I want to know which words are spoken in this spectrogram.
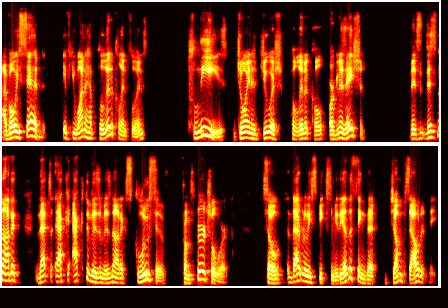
I've always said if you want to have political influence, please join a Jewish political organization. This, this is not a, that's ac- activism is not exclusive from spiritual work. So that really speaks to me. The other thing that jumps out at me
